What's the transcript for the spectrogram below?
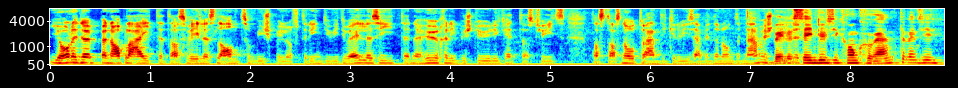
ja nicht ableiten, dass ein Land zum Beispiel auf der individuellen Seite eine höhere Besteuerung hat als die Schweiz, dass das notwendigerweise auch mit den Unternehmen Welche sind unsere Konkurrenten, wenn Sie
